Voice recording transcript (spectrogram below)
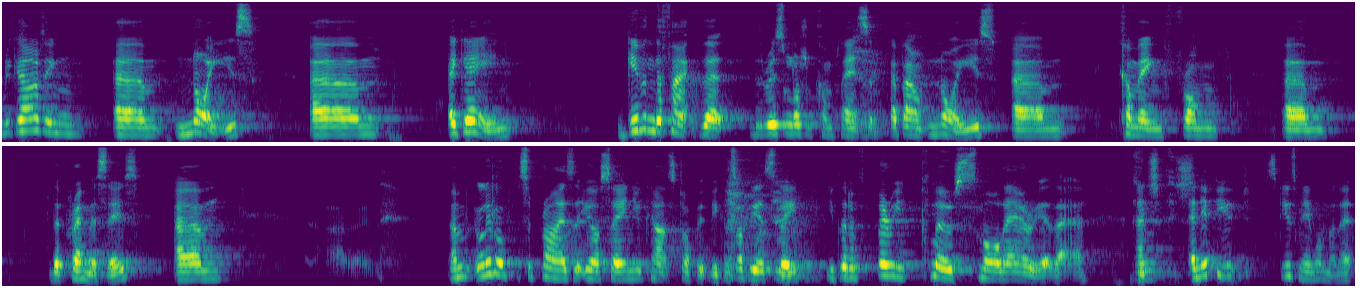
regarding um, noise, um, again, given the fact that there is a lot of complaints about noise um, coming from um, the premises. Um, I'm a little surprised that you're saying you can't stop it because obviously you've got a very close, small area there. And, it's, it's, and if you, excuse me one minute,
